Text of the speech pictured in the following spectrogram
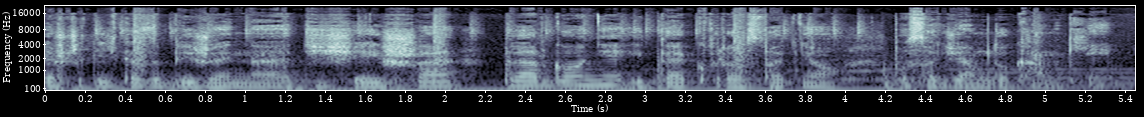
Jeszcze kilka zbliżeń na dzisiejsze pelargonie i te, które ostatnio posadziłam do kanki.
